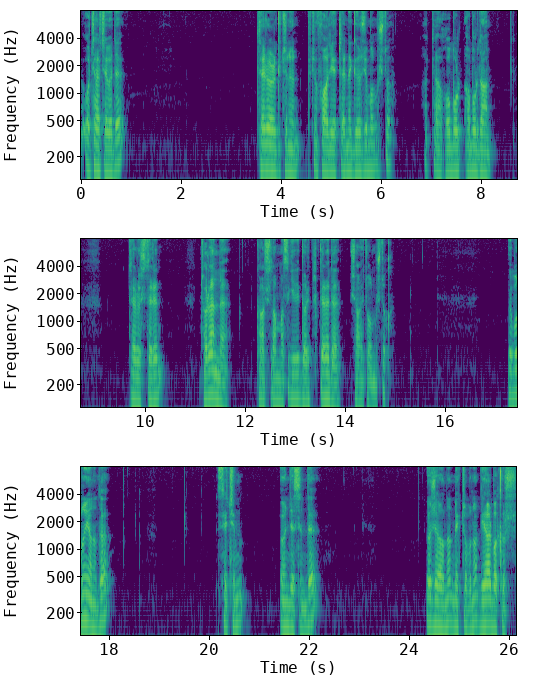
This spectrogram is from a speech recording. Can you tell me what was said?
O çerçevede terör örgütünün bütün faaliyetlerine göz yumulmuştu. Hatta Habur, Habur'dan teröristlerin törenle karşılanması gibi garipliklere de şahit olmuştuk. Ve bunun yanında seçim öncesinde Öcalan'ın mektubunun Diyarbakır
